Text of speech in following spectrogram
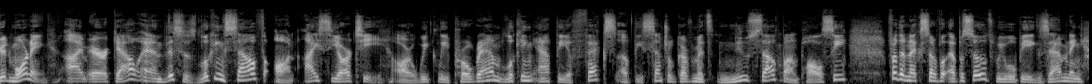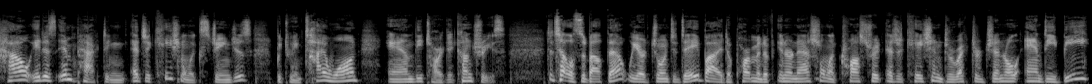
Good morning. I'm Eric Gao, and this is Looking South on ICRT, our weekly program looking at the effects of the central government's new southbound policy. For the next several episodes, we will be examining how it is impacting educational exchanges between Taiwan and the target countries. To tell us about that, we are joined today by Department of International and Cross-Strait Education Director General Andy Bee.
